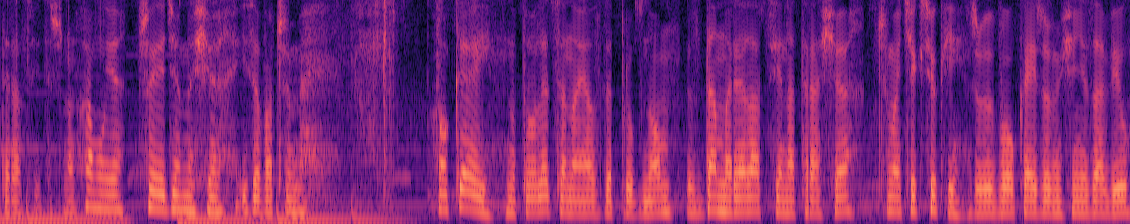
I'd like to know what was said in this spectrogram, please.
Teraz widzę, że nam hamuje. Przejedziemy się i zobaczymy, Okej, no to lecę na jazdę próbną. Zdam relację na trasie. Trzymajcie kciuki, żeby było ok, żebym się nie zabił.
